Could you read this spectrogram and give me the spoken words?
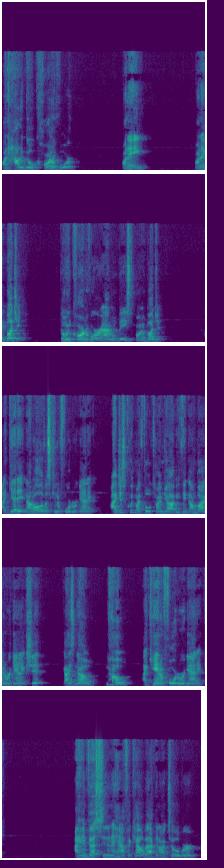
on how to go carnivore on a on a budget. going carnivore or animal based on a budget. I get it. Not all of us can afford organic. I just quit my full time job. You think I'm buying organic shit? Guys, no, no, I can't afford organic. I invested in a half a cow back in October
